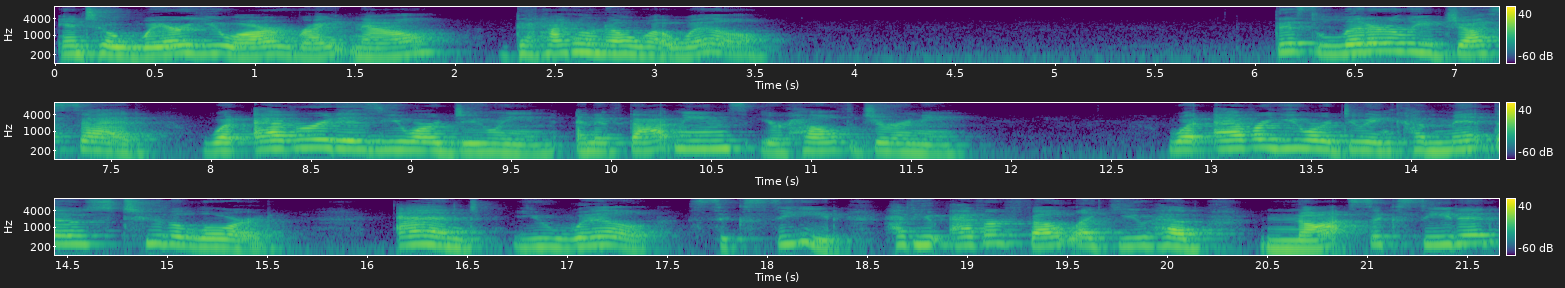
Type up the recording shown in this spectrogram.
into where you are right now, then I don't know what will. This literally just said, whatever it is you are doing, and if that means your health journey, whatever you are doing, commit those to the Lord and you will succeed. Have you ever felt like you have not succeeded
